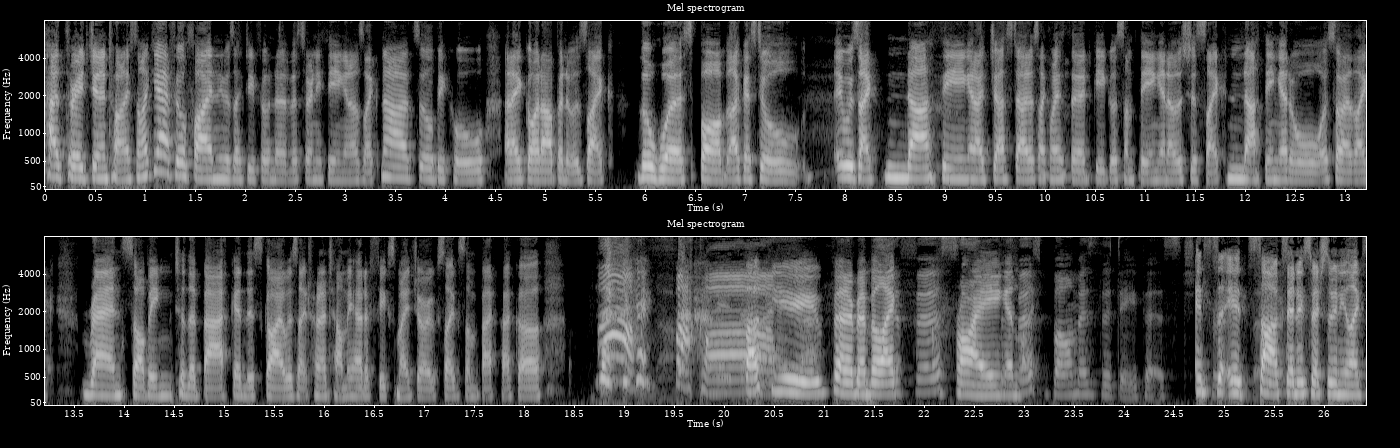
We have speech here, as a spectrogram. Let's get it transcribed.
had three gin and tonics. I'm like, yeah, I feel fine. And he was like, do you feel nervous or anything? And I was like, no, it's it'll be cool. And I got up and it was like the worst bomb. Like I still. It was like nothing, and I just started. It's like my third gig or something, and it was just like nothing at all. So I like ran sobbing to the back, and this guy was like trying to tell me how to fix my jokes, like some backpacker. Oh, fuck off. Fuck you! But I remember like first, crying the and like, first bomb is the deepest. it's it though. sucks, and especially when you're like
